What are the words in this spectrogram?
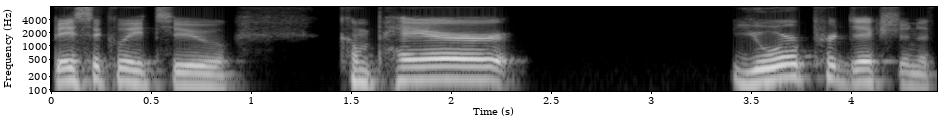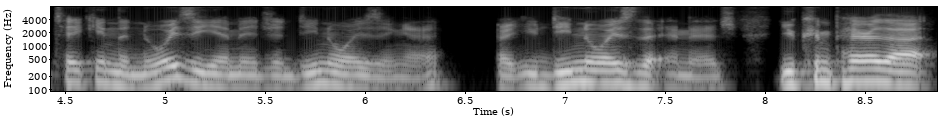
basically to compare your prediction of taking the noisy image and denoising it. Right, you denoise the image. You compare that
